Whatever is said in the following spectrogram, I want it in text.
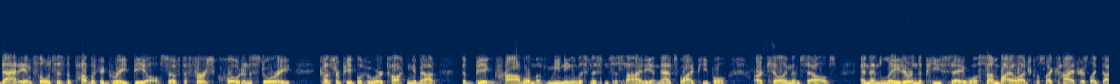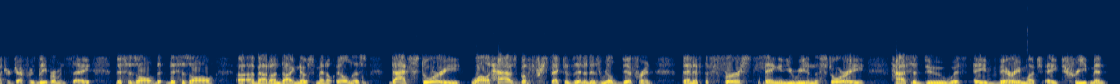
That influences the public a great deal. So if the first quote in a story comes from people who are talking about the big problem of meaninglessness in society, and that's why people are killing themselves. And then later in the piece, say, well, some biological psychiatrists, like Dr. Jeffrey Lieberman, say this is all this is all uh, about undiagnosed mental illness. That story, while it has both perspectives in it, is real different than if the first thing you read in the story has to do with a very much a treatment,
